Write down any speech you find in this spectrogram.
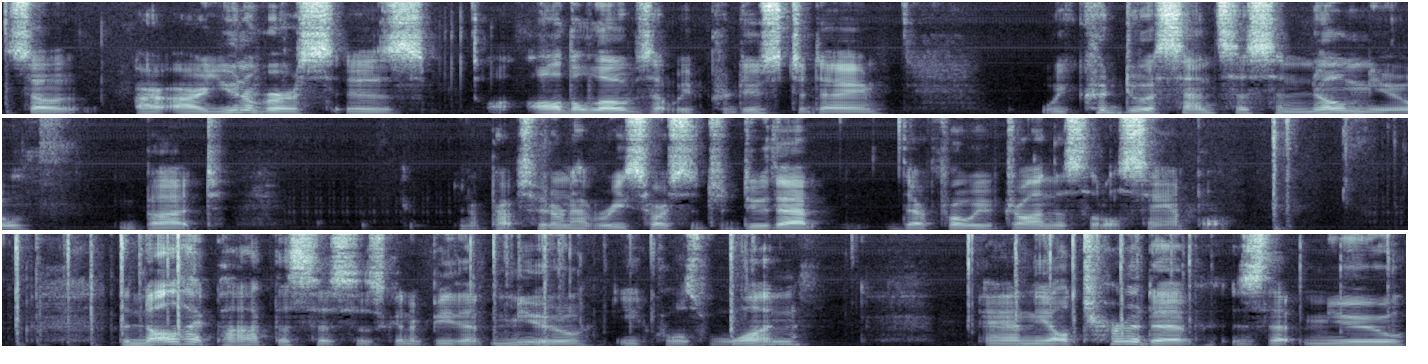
So our, our universe is all the loaves that we produced today. We could do a census and know mu, but you know, perhaps we don't have resources to do that. Therefore, we've drawn this little sample. The null hypothesis is going to be that mu equals 1, and the alternative is that mu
